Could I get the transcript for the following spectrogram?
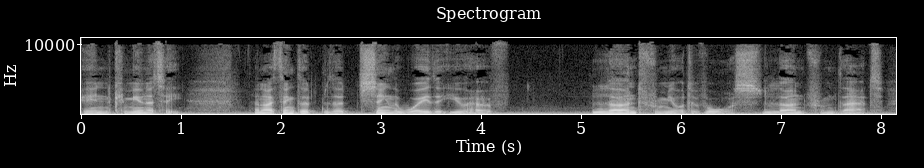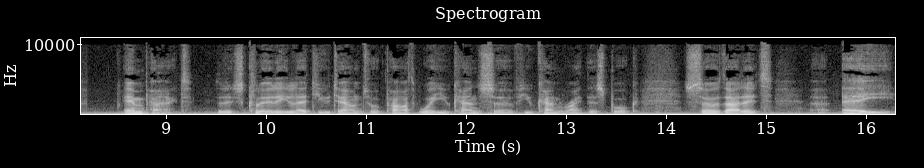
in community. And I think that, that seeing the way that you have learned from your divorce, learned from that impact, that it's clearly led you down to a path where you can serve, you can write this book, so that it uh, a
